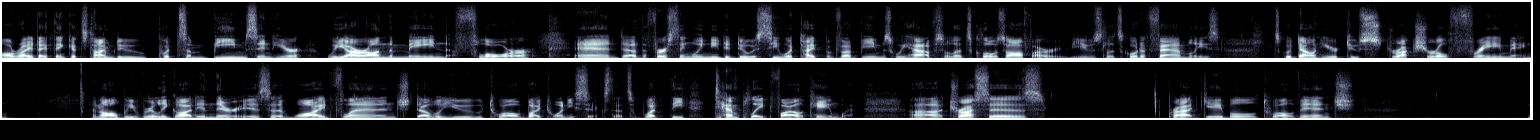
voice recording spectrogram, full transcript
All right, I think it's time to put some beams in here. We are on the main floor and uh, the first thing we need to do is see what type of uh, beams we have. So let's close off our views. Let's go to families. Let's go down here to structural framing. And all we've really got in there is a wide flange W12 by 26. That's what the template file came with. Uh, trusses, Pratt Gable 12 inch,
